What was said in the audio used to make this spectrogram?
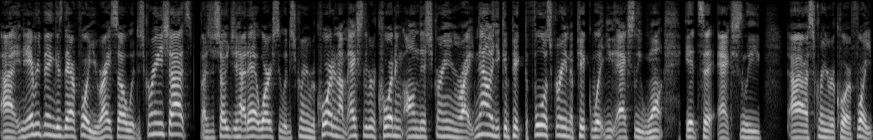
uh, and everything is there for you, right? So with the screenshots, I just showed you how that works. with the screen recording, I'm actually recording on this screen right now. You can pick the full screen to pick what you actually want it to actually, uh, screen record for you.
